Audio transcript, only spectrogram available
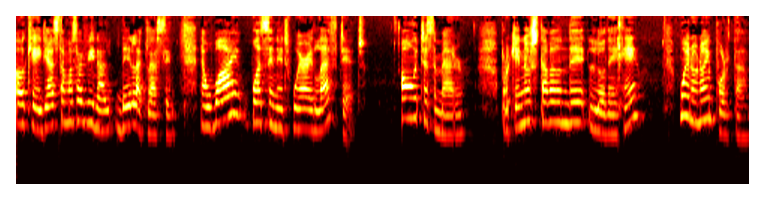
Okay, ya estamos al final de la clase. Now, why wasn't it where I left it? Oh, it doesn't matter. ¿Por qué no estaba donde lo dejé? Bueno, no importa.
